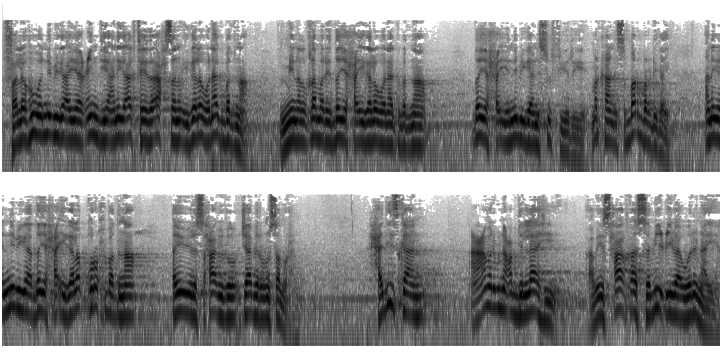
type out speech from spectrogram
Falahuwa nebiga ayaa cindii aniga agtayda axsanu igala wanaag badnaa min alqamari dayaxa igala wanaag badnaa. Dayaxa iyo nebigaan isu fiiriyey. Markaan isbarbar dhigay aniga nebigaa dayaxa igala qurux badnaa ayuu yidhi saxaabigu jaabir bnu samur. Xadiiskan camar bnu cabdilaahi abi isxaaq asabiici baa warinaya.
